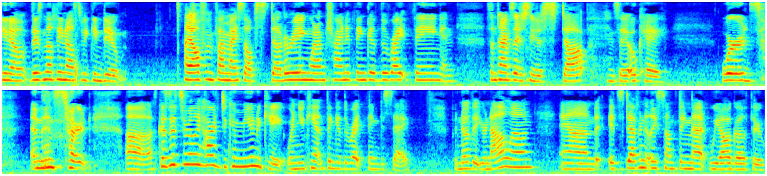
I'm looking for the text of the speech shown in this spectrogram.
you know, there's nothing else we can do. I often find myself stuttering when I'm trying to think of the right thing, and sometimes I just need to stop and say, okay, words, and then start, because uh, it's really hard to communicate when you can't think of the right thing to say. But know that you're not alone, and it's definitely something that we all go through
